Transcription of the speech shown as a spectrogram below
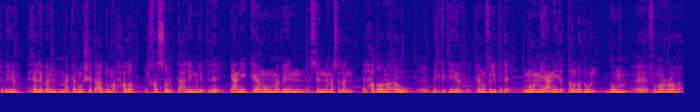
كبير غالبا ما كانوش يتعدوا المرحلة الخاصة بالتعليم الابتدائي. يعني كانوا ما بين سن مثلا الحضانة أو بالكتير كانوا في الابتدائي. المهم يعني الطلبة دول جم في مرة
